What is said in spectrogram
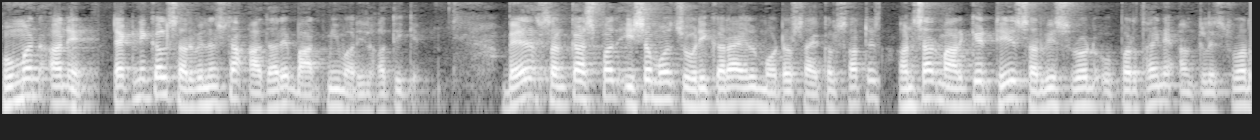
હ્યુમન અને ટેકનિકલ સર્વેલન્સના આધારે બાતમી મળી હતી કે બે શંકાસ્પદ ઈસમો ચોરી કરાયેલ મોટરસાયકલ સાથે અંસાર માર્કેટથી સર્વિસ રોડ ઉપર થઈને અંકલેશ્વર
